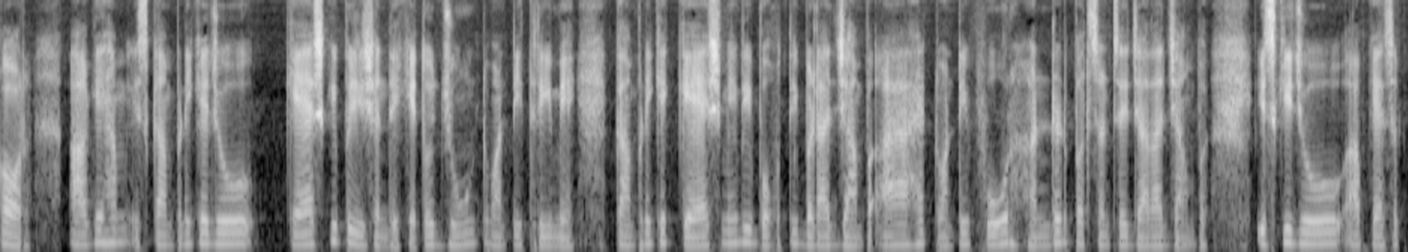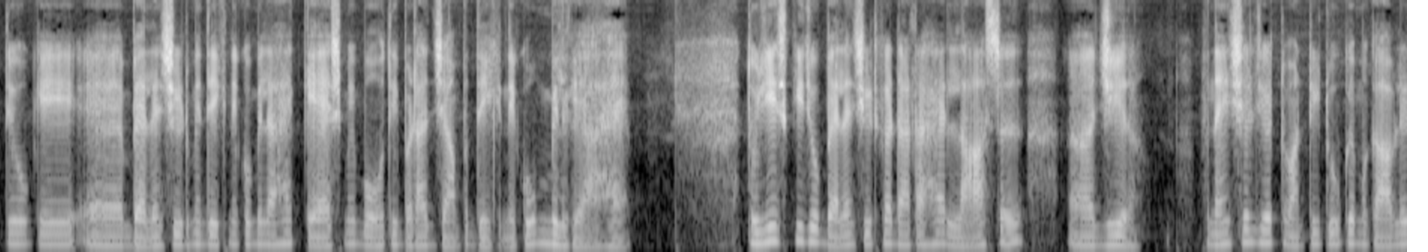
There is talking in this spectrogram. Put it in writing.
और आगे हम इस कंपनी के जो कैश की पोजीशन देखें तो जून 23 में कंपनी के कैश में भी बहुत ही बड़ा जंप आया है 2400 परसेंट से ज़्यादा जंप इसकी जो आप कह सकते हो कि बैलेंस शीट में देखने को मिला है कैश में बहुत ही बड़ा जंप देखने को मिल गया है। तो ये इसकी जो बैलेंस शीट का डाटा है लास्ट ईयर फाइनेंशियल ईयर 22 के मुकाबले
